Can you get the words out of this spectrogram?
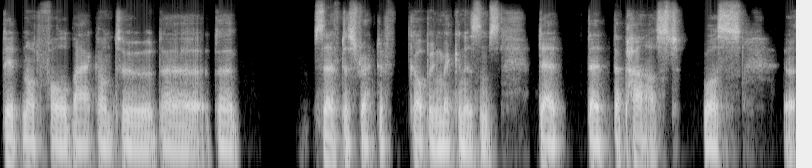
did not fall back onto the the self-destructive coping mechanisms that that the past was uh,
